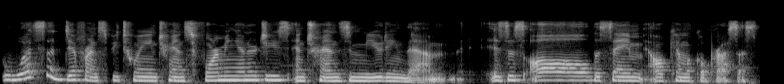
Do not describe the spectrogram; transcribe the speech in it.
what's the difference between transforming energies and transmuting them? Is this all the same alchemical process?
